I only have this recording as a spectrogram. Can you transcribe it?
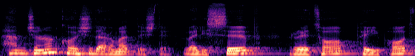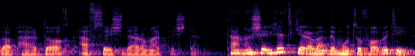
همچنان کاهش درآمد داشته ولی سپ، رتاپ، پیپاد و پرداخت افزایش درآمد داشتن. تنها شرکتی که روند متفاوتی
